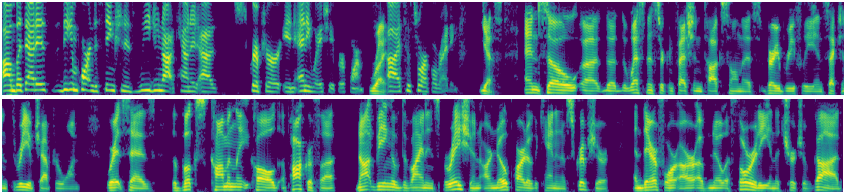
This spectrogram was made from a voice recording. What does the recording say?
Um, but that is the important distinction is we do not count it as scripture in any way, shape, or form. Right. Uh, it's historical writings. Yes, and so uh, the the Westminster Confession talks on this very briefly in section three of chapter one, where it says the books commonly called apocrypha, not being of divine inspiration, are no part of the canon of Scripture, and therefore are of no authority in the Church of God,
